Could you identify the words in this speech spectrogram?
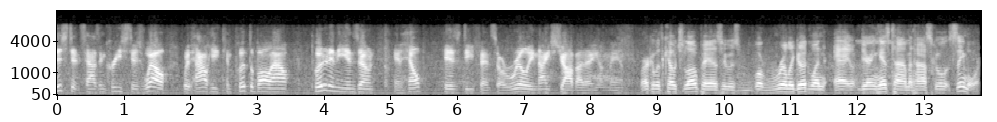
distance has increased as well with how he can put the ball out, put it in the end zone, and help his defense. So, a really nice job by that young man working with Coach Lopez, who was a really good one at, during his time in high school at Seymour.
